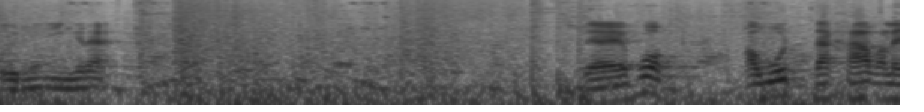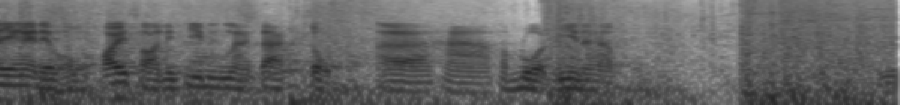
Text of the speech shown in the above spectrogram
ปืนที่ยิงก็ได้เดี๋ยวพวกอาวุธนะครับอะไรยังไงเดี๋ยวผมค่อยสอนอีกทีหนึ่งหลังจากจบหาสำรวจนี่นะครับโอเค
